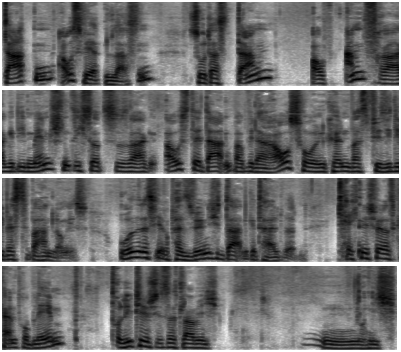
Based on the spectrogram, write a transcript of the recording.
Daten auswerten lassen, so dass dann auf Anfrage die Menschen sich sozusagen aus der Datenbank wieder rausholen können, was für sie die beste Behandlung ist, ohne dass ihre persönlichen Daten geteilt würden. Technisch wäre das kein Problem. Politisch ist das, glaube ich, noch nicht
